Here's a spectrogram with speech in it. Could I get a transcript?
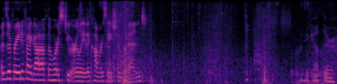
I was afraid if I got off the horse too early, the conversation would end. What have you got there?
